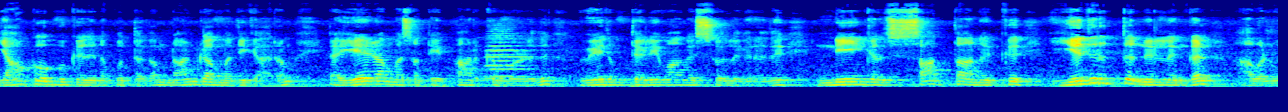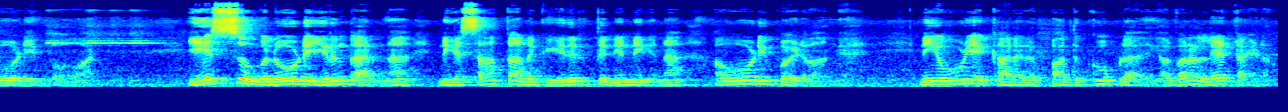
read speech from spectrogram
யாக்கோபுக்கு எழுதின புத்தகம் நான்காம் அதிகாரம் ஏழாம் வசத்தை பார்க்கும் பொழுது வேதம் தெளிவாக சொல்லுகிறது நீங்கள் சாத்தானுக்கு எதிர்த்து நில்லுங்கள் அவன் ஓடி போவான் இயேசு உங்களோடு இருந்தார்னா நீங்கள் சாத்தானுக்கு எதிர்த்து நின்னீங்கன்னா அவன் ஓடி போயிடுவாங்க நீங்கள் ஊழியக்காரரை பார்த்து கூப்பிடாதீங்க அவர் வர லேட் ஆகிடும்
